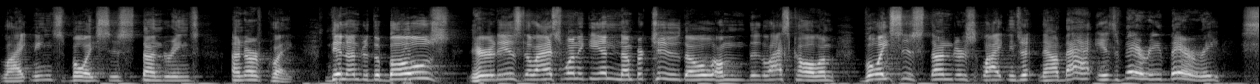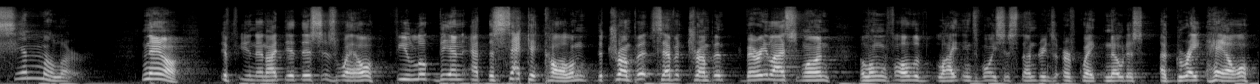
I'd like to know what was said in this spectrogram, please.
lightnings, voices, thunderings, an earthquake. Then under the bowls, here it is, the last one again, number two, though, on the last column, voices, thunders, lightnings. Now that is very, very similar. Now, if, and I did this as well, if you look then at the second column, the trumpet, seventh trumpet, very last one, along with all the lightnings, voices, thunderings, earthquake, notice a great hail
